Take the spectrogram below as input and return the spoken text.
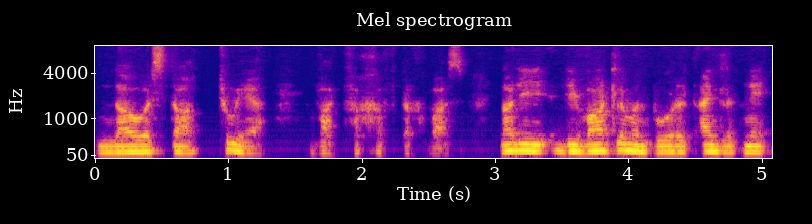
"Nou is daar twee wat vergiftig was." nou die die Watleman boer het eintlik net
